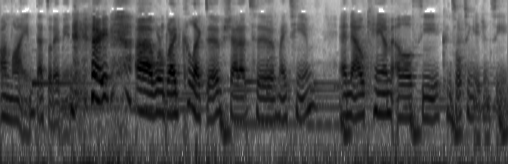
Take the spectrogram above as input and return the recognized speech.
online. That's what I mean. uh, Worldwide Collective. Shout out to my team and now CAM LLC consulting agency.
